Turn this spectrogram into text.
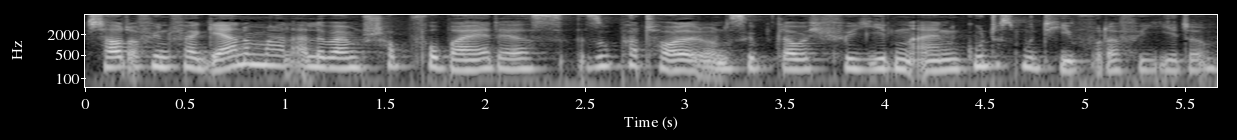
Schaut auf jeden Fall gerne mal alle beim Shop vorbei, der ist super toll und es gibt, glaube ich, für jeden ein gutes Motiv oder für jede.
